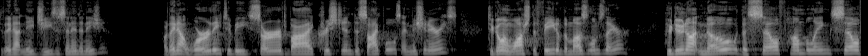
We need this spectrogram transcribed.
Do they not need Jesus in Indonesia? Are they not worthy to be served by Christian disciples and missionaries to go and wash the feet of the Muslims there who do not know the self humbling, self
